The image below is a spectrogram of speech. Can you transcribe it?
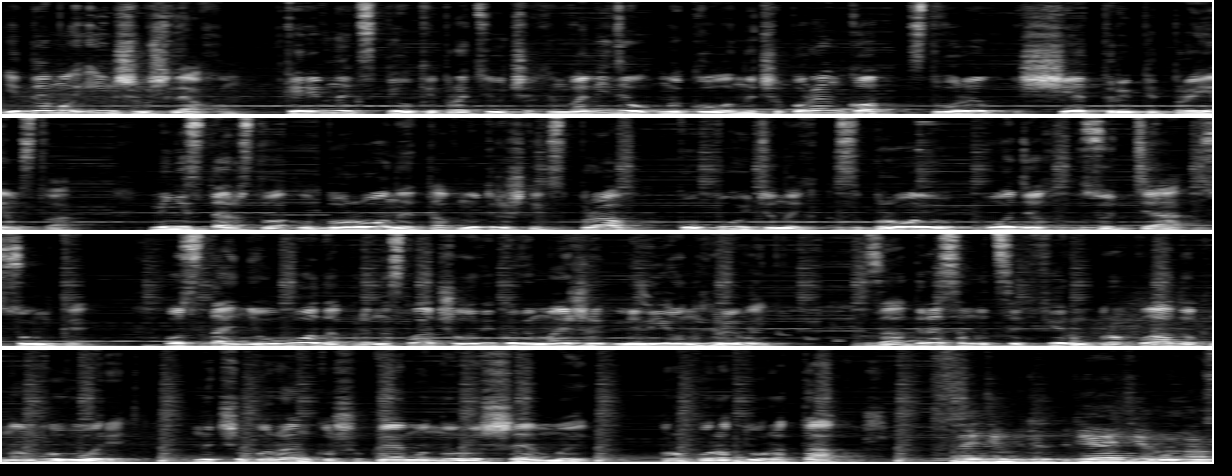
Ідемо іншим шляхом. Керівник спілки працюючих інвалідів Микола Нечипоренко створив ще три підприємства. Міністерство оборони та внутрішніх справ купують у них зброю, одяг, взуття, сумки. Остання угода принесла чоловікові майже мільйон гривень. За адресами цих фірм прокладок нам говорять, Нечипоренко шукаємо не лише ми, прокуратура також. С этим предприятием у нас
